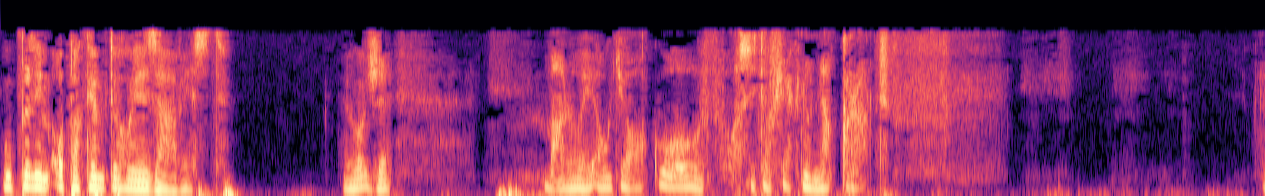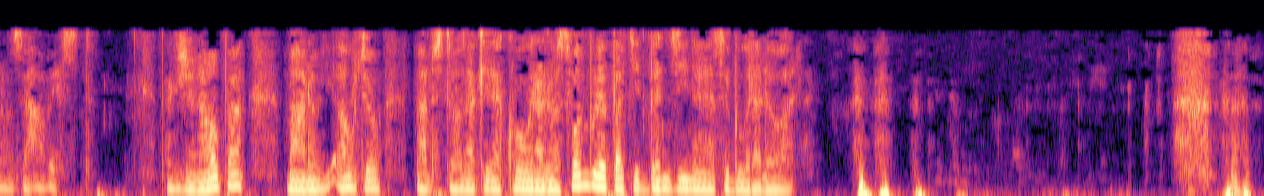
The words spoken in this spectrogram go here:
Úplným opakem toho je závěst. Jo, že má nový autáku, asi to všechno nakrát. No, závist. Takže naopak má nový auto, mám z toho taky takovou radost. On bude platit benzín a já se budu radovat.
